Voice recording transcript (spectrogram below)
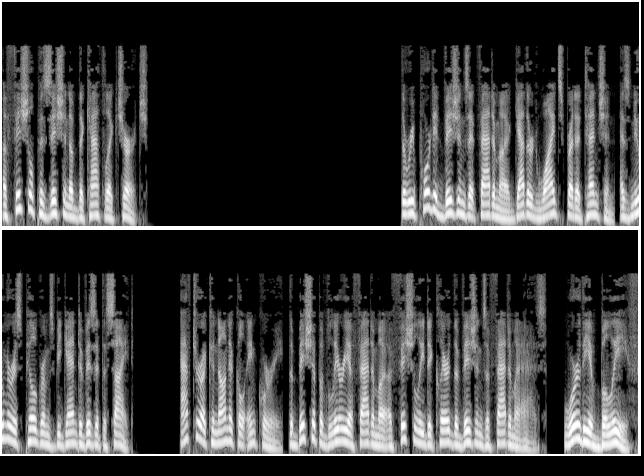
Official position of the Catholic Church The reported visions at Fatima gathered widespread attention, as numerous pilgrims began to visit the site. After a canonical inquiry, the Bishop of Leiria Fatima officially declared the visions of Fatima as worthy of belief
